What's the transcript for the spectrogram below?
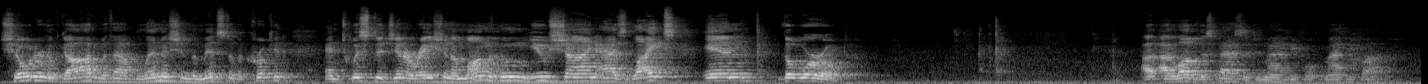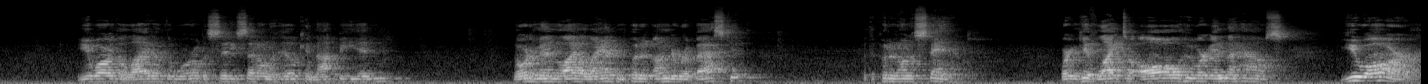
children of God without blemish in the midst of a crooked and twisted generation, among whom you shine as lights in the world. I, I love this passage in Matthew, 4, Matthew 5. You are the light of the world. A city set on a hill cannot be hidden. Nor do men light a lamp and put it under a basket, but they put it on a stand where it can give light to all who are in the house. You are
